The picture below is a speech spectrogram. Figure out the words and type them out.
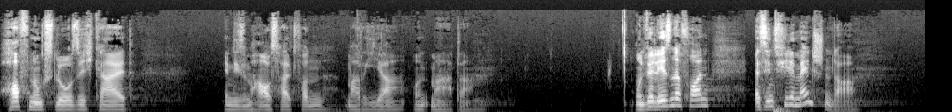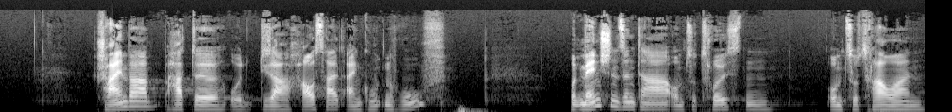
Hoffnungslosigkeit in diesem Haushalt von Maria und Martha. Und wir lesen davon, es sind viele Menschen da. Scheinbar hatte dieser Haushalt einen guten Ruf. Und Menschen sind da, um zu trösten, um zu trauern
